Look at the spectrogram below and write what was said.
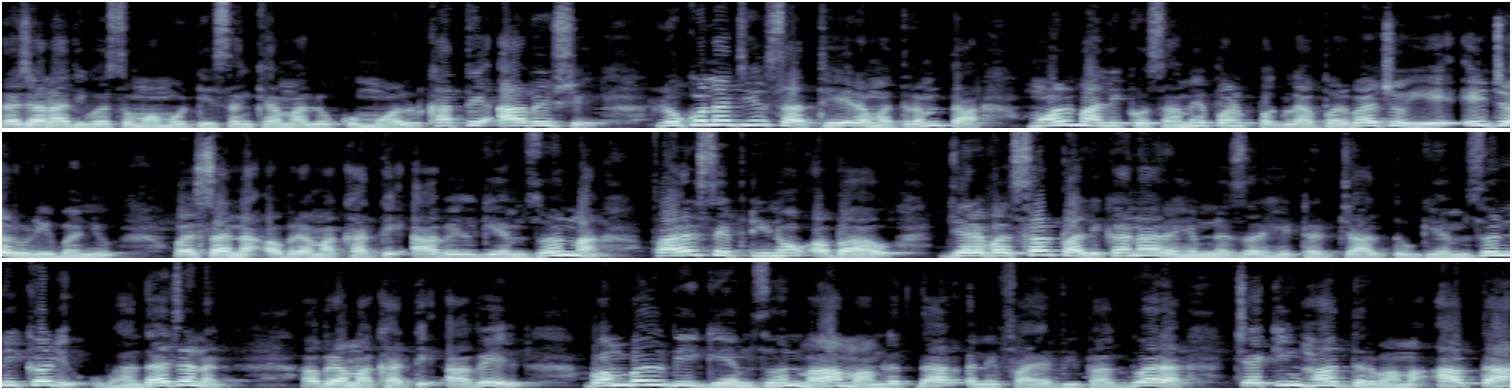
રજાના દિવસોમાં મોટી સંખ્યામાં લોકો મોલ ખાતે આવે છે. લોકોના જીવ સાથે રમત રમતા મોલ માલિકો સામે પણ પગલાં ભરવા જોઈએ એ જરૂરી બન્યું. વલસાડના અબ્રામા ખાતે આવેલ ગેમ ઝોનમાં ફાયર સેફટીનો અભાવ, જ્યારે વલસાડ પાલિકાના રહેમ નજર હેઠળ ચાલતું ગેમ ઝોન નીકળ્યું વાંધાજનક. અબ્રામા ખાતે આવેલ બંબલ બી ગેમ ઝોનમાં મામલતદાર અને ફાયર વિભાગ દ્વારા ચેકિંગ હાથ ધરવામાં આવતા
